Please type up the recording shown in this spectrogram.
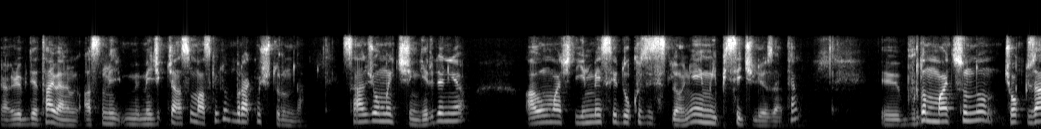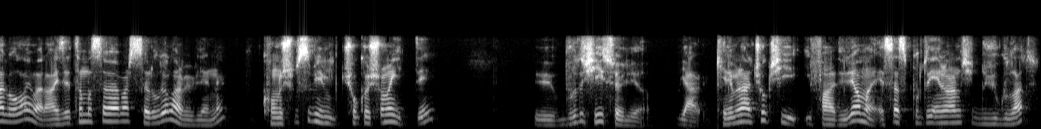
Yani öyle bir detay vermiyor. Aslında Ma- Magic Johnson basketbolu bırakmış durumda. Sadece o maç için geri dönüyor. Abi bu maçta 25 sayı 9 asistle oynuyor. MVP seçiliyor zaten. Ee, burada maç sonu çok güzel bir olay var. Isaiah Thomas'la beraber sarılıyorlar birbirlerine. Konuşması benim çok hoşuma gitti. Ee, burada şeyi söylüyor. Ya kelimeler çok şey ifade ediyor ama esas burada en önemli şey duygular.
